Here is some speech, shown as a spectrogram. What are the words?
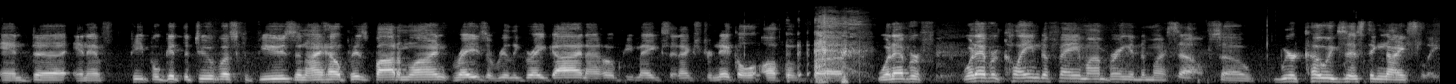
and uh, and if people get the two of us confused, and I help his bottom line, Ray's a really great guy, and I hope he makes an extra nickel off of uh, whatever whatever claim to fame I'm bringing to myself. So we're coexisting nicely.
